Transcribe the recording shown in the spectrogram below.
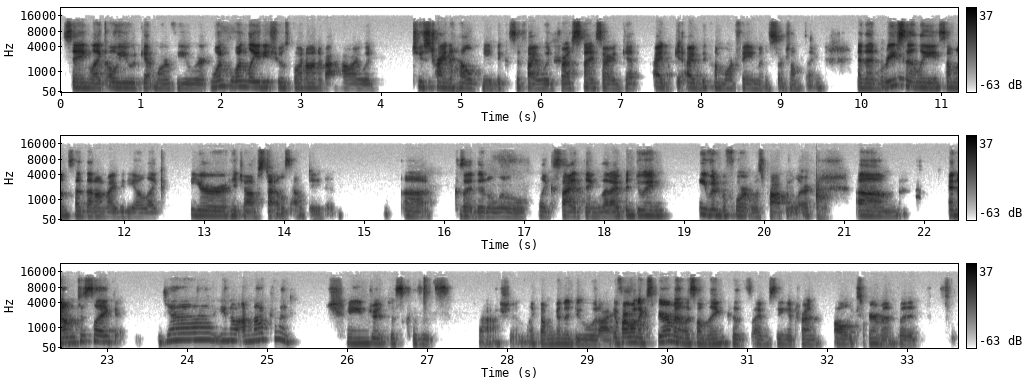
saying like, oh, you would get more viewer. One one lady, she was going on about how I would. She's trying to help me because if I would dress nicer, I'd get, I'd get, I'd become more famous or something. And then okay. recently, someone said that on my video, like your hijab style is outdated because uh, I did a little like side thing that I've been doing even before it was popular. Um, and I'm just like, yeah, you know, I'm not gonna change it just because it's fashion. Like I'm gonna do what I if I want to experiment with something because I'm seeing a trend, I'll experiment. But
